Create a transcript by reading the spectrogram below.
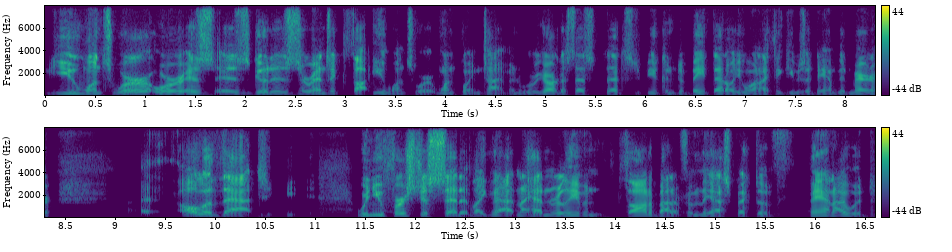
you once were or as as good as Zduriencik thought you once were at one point in time. And regardless, that's that's you can debate that all you want. I think he was a damn good Mariner. All of that, when you first just said it like that, and I hadn't really even thought about it from the aspect of man, I would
